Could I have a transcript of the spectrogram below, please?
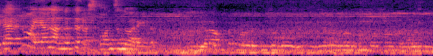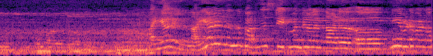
ഇതായിരുന്നു അയാൾ അന്നത്തെ റെസ്പോൺസ് എന്ന് പറയുന്നത്. അയാളിൽ നിന്ന് അയാളിൽ നിന്ന് പറഞ്ഞ സ്റ്റേറ്റ്മെന്റുകൾ എന്താണ്? നീ എവിടെ വേണോ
